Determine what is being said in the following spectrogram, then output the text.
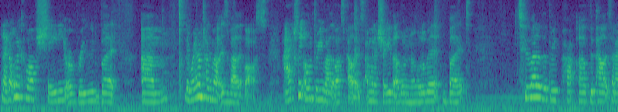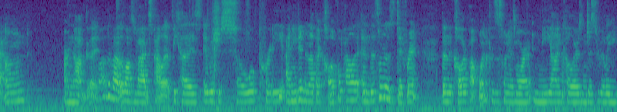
And I don't want to come off shady or rude, but um, the brand I'm talking about is Violet Voss. I actually own three Violet Voss palettes. I'm going to show you the other one in a little bit, but two out of the three of the palettes that I own are not good. I bought the Violet Voss Vibes palette because it was just so pretty. I needed another colorful palette, and this one is different than the ColourPop one because this one is more neon colors and just really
